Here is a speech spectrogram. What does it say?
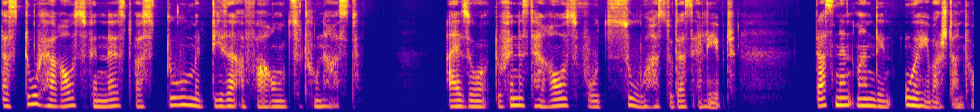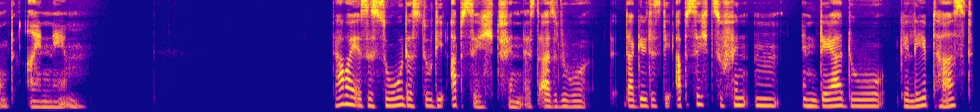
dass du herausfindest, was du mit dieser Erfahrung zu tun hast. Also du findest heraus, wozu hast du das erlebt. Das nennt man den Urheberstandpunkt einnehmen. Dabei ist es so, dass du die Absicht findest. Also du, da gilt es, die Absicht zu finden, in der du gelebt hast,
